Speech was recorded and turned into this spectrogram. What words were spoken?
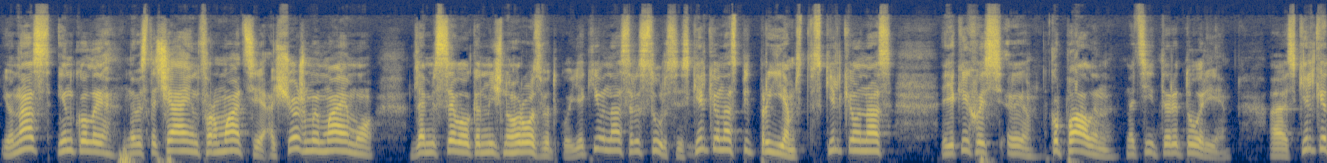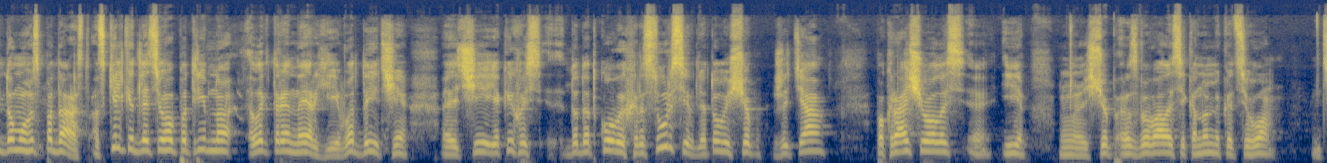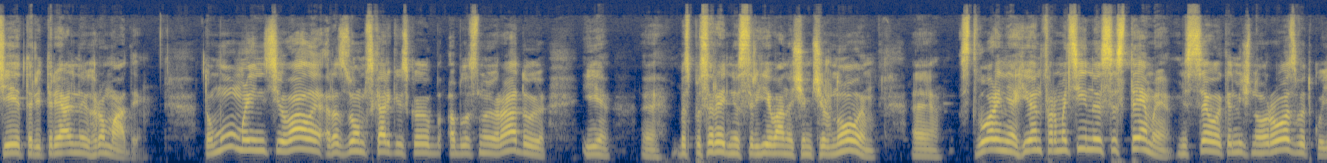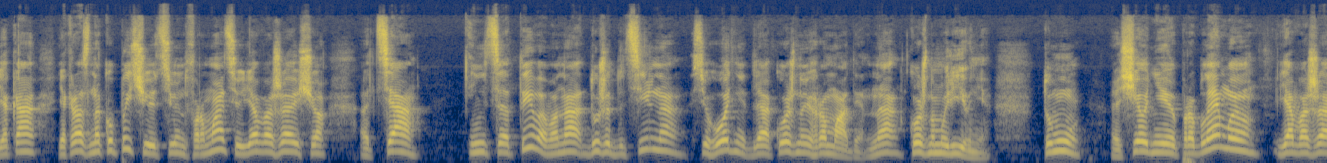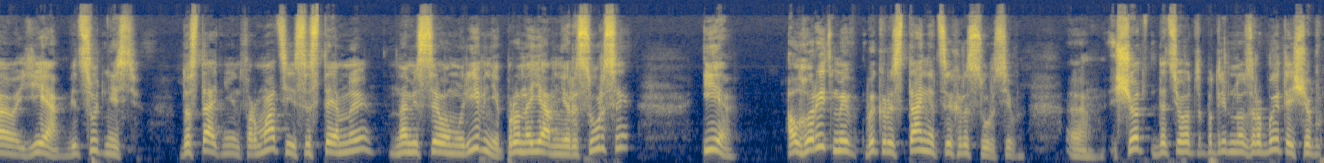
І у нас інколи не вистачає інформації, а що ж ми маємо для місцевого економічного розвитку, які у нас ресурси, скільки у нас підприємств, скільки у нас якихось е, копалин на цій території, е, скільки домогосподарств, а скільки для цього потрібно електроенергії, води чи, е, чи якихось додаткових ресурсів для того, щоб життя покращувалось і щоб розвивалася економіка цього, цієї територіальної громади. Тому ми ініціювали разом з Харківською обласною радою і е, безпосередньо з Сергієм Івановичем Черновим е, створення геоінформаційної системи місцевого економічного розвитку, яка якраз накопичує цю інформацію. Я вважаю, що е, ця ініціатива вона дуже доцільна сьогодні для кожної громади на кожному рівні. Тому ще однією проблемою, я вважаю, є відсутність достатньої інформації системної на місцевому рівні про наявні ресурси і алгоритми використання цих ресурсів. Е, Що для цього потрібно зробити, щоб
